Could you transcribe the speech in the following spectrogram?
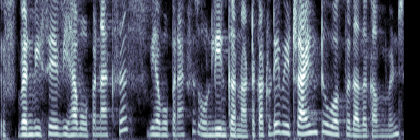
if when we say we have open access, we have open access only in Karnataka today. We're trying to work with other governments.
